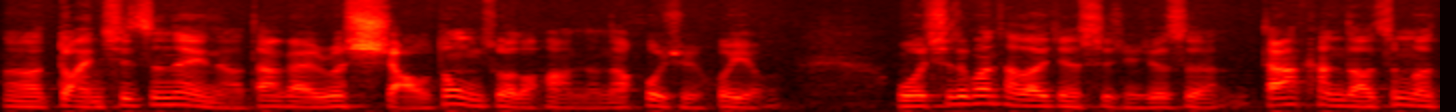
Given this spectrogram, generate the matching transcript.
呃，短期之内呢，大概如果小动作的话呢，那或许会有。我其实观察到一件事情，就是大家看到这么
